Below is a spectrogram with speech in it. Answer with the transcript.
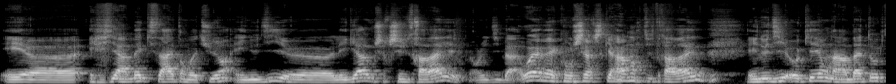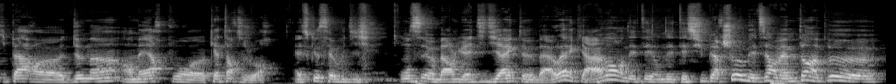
Et euh, et il y a un mec qui s'arrête en voiture et il nous dit euh, les gars vous cherchez du travail? Et on lui dit bah ouais mec on cherche carrément du travail et il nous dit ok on a un bateau qui part euh, demain en mer pour euh, 14 jours est-ce que ça vous dit? On sait bah on lui a dit direct bah ouais carrément on était on était super chaud mais tu sais en même temps un peu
